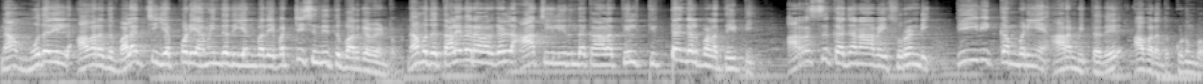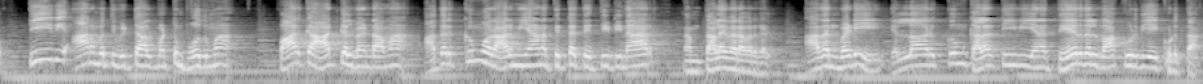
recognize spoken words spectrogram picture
நாம் முதலில் அவரது வளர்ச்சி எப்படி அமைந்தது என்பதை பற்றி சிந்தித்து பார்க்க வேண்டும். நமது தலைவர் அவர்கள் ஆட்சியில் இருந்த காலத்தில் திட்டங்கள் பல தீட்டி அரசு கஜனாவை சுரண்டி டிவி கம்பெனியை ஆரம்பித்தது அவரது குடும்பம். டிவி ஆரம்பித்து விட்டால் மட்டும் போதுமா? பார்க்க ஆட்கள் வேண்டாமா? அதற்கும் ஒரு அருமையான திட்டத்தை தீட்டினார் நம் தலைவர் அவர்கள். அதன்படி எல்லாருக்கும் கலர் டிவி என தேர்தல் வாக்குறுதியை கொடுத்தார்.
